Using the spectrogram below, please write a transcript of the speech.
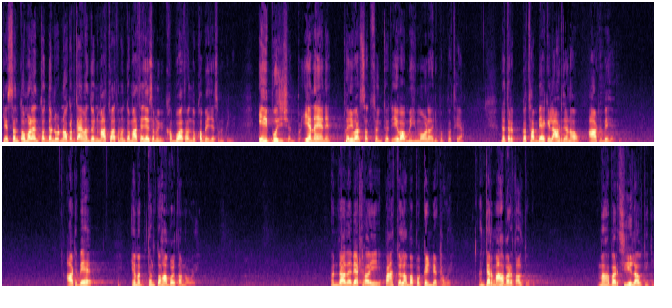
કે સંતો મળે ને તો દંડવટ ન કરે કાંઈ વાંધો નહીં. માથું હાથમાં તો માથે જાય સમય ખભો હાથમાં તો ખભે જાય સમય કહીએ એવી પોઝિશન એને એને ફરીવાર સત્સંગ થયો એવા મહિમાવાળા હરિભક્તો થયા. નતર કથા બે કેટલા? આઠ જણાવો આઠ બે આઠ બે એમાં ત્રણ તો સાંભળતા ન હોય. અને દાદા બેઠા હોય પાંચ તો લાંબા પગ કરીને બેઠા હોય. અને ત્યારે મહાભારત હાલતું હતું. મહાભારત સિરિયલ આવતી હતી.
